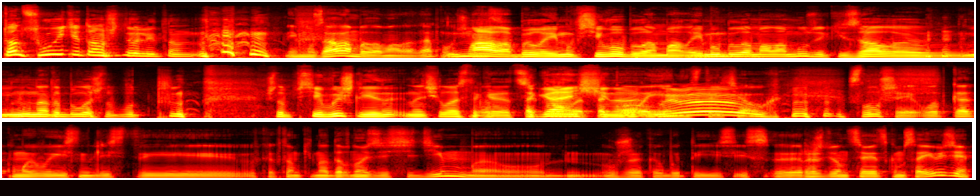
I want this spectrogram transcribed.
танцуйте там, что ли, там. Ему залом было мало, да, получается? Мало было, ему всего было мало. Ему было мало музыки, зала. Ему надо было, чтобы вот чтобы все вышли, и началась такая Вот такого- цыганщина. такого я не Мяу. Слушай, вот как мы выяснились, ты как в том кино давно здесь сидим, э, уже как бы ты из- из- э, рожден в Советском Союзе.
